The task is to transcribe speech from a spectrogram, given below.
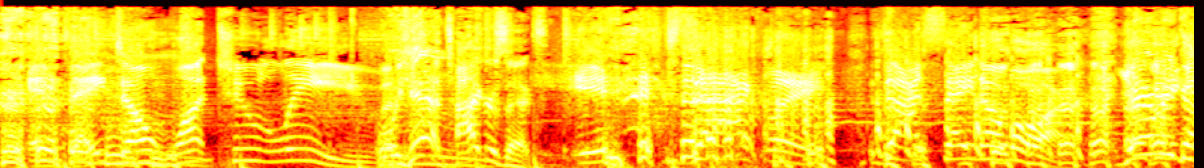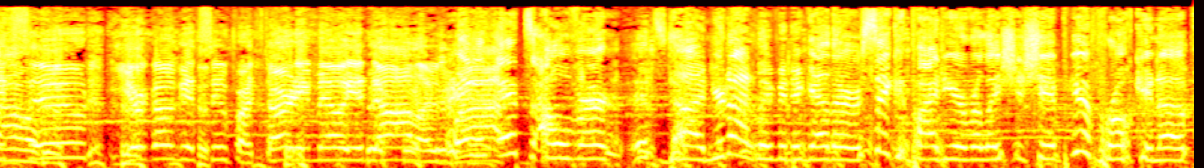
and they don't want to leave, well, yeah, Tiger's X. exactly. I say no more. You're There we gonna get sued. You're gonna get sued for thirty million dollars, bro. it's over. It's done. You're not living together. Say goodbye to your relationship. You're broken up.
